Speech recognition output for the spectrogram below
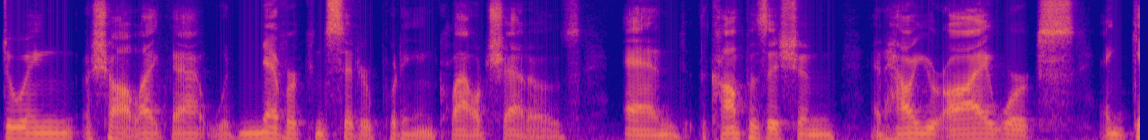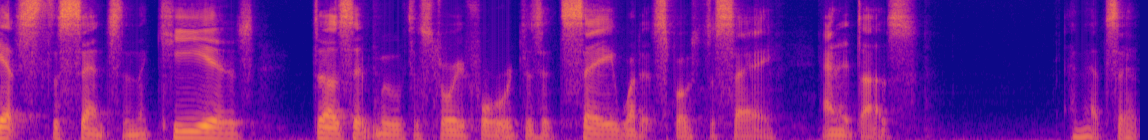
doing a shot like that would never consider putting in cloud shadows. And the composition and how your eye works and gets the sense. And the key is does it move the story forward? Does it say what it's supposed to say? And it does. And that's it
